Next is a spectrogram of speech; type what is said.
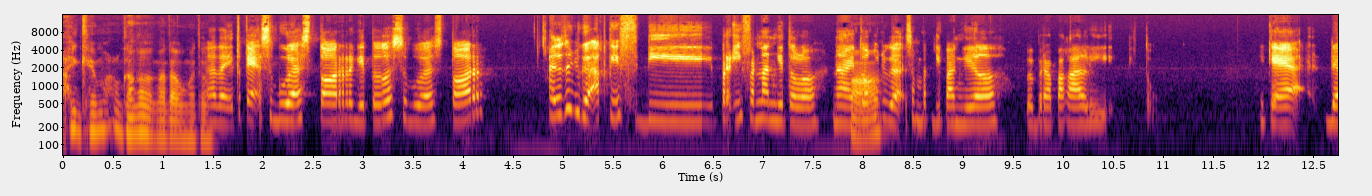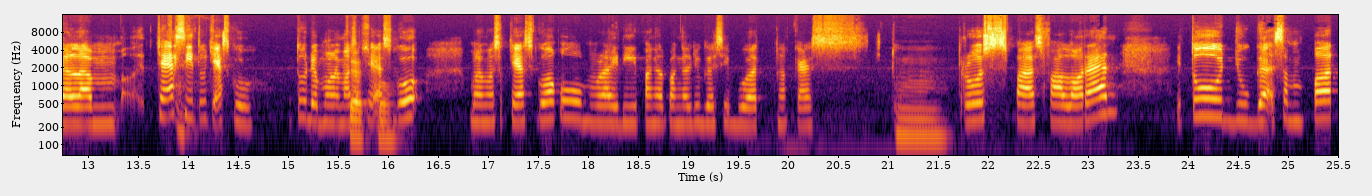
iGamer enggak enggak enggak tahu enggak tahu. Nah, itu kayak sebuah store gitu, sebuah store. Itu tuh juga aktif di per eventan gitu loh. Nah, itu aku Ah. juga sempat dipanggil beberapa kali itu. Kayak dalam CS itu CS:GO. Itu udah mulai masuk CS:GO. CS:GO. Mulai masuk CS:GO aku mulai dipanggil-panggil juga sih buat nge-cash. Hmm. Terus pas Valorant itu juga sempet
